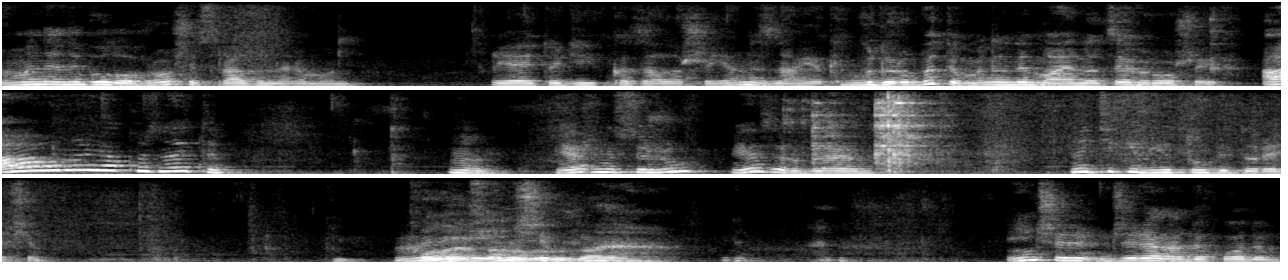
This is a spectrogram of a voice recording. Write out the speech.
У мене не було грошей зразу на ремонт. Я їй тоді казала, що я не знаю, як я буду робити, у мене немає на це грошей. А воно якось, знаєте, ну, я ж не сижу, я заробляю. Не тільки в Ютубі, до речі. Колеса інші- розгружає. інші джерела доходу.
